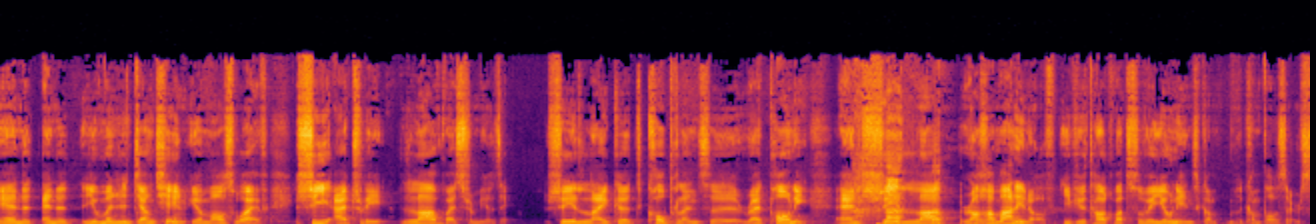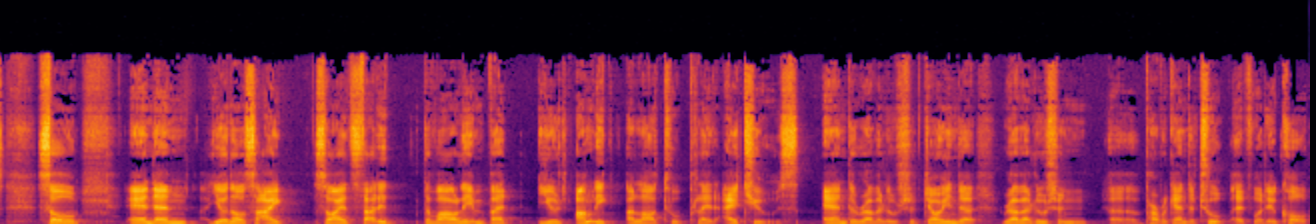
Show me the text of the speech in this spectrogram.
And and you mentioned Jiang Qing, your mom's wife. She actually loved Western music she liked uh, Copland's uh, Red Pony, and she loved Rachmaninoff. If you talk about Soviet Union's com composers, so and then you know, so I so I studied the violin, but you're only allowed to play the etudes and the revolution join the revolution uh, propaganda troop at what you call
